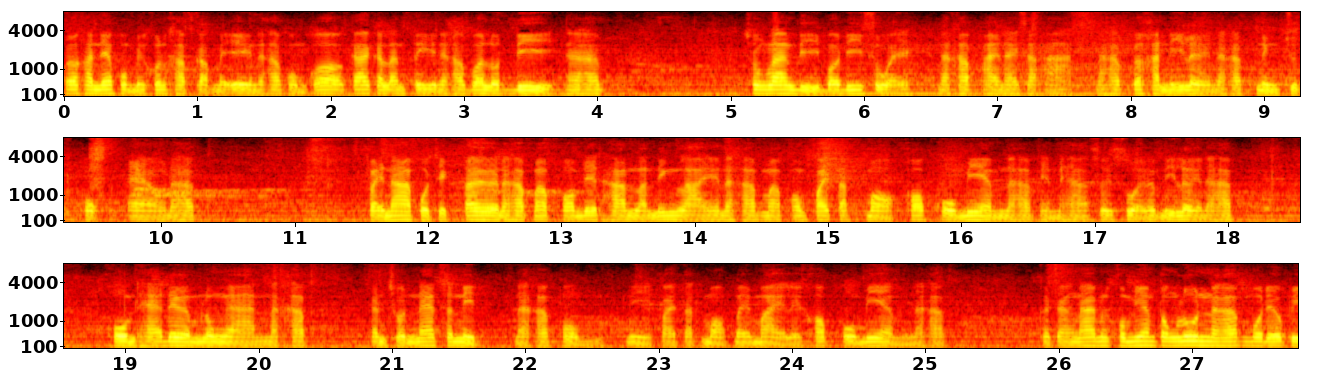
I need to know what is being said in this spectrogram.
ก็คันนี้ผมเป็นคนขับกลับมาเองนะครับ ผมก็กล้าการันตีนะครับ ว่ารถดีนะครับ ช่วงล่างดีบอดี้สวยนะครับ ภายในสะอาดนะครับ ก็คันนี้เลยนะครับ 1.6L นะครับ ไฟหน้าโปรเจคเตอร์นะครับ มาพร้อม daytime running light นะครับ มาพร้อมไฟตัดหมอกครอบโครเมียมนะครับ เห็นไหมฮะสวยๆแบบนี้เลยนะครับ โคมแท้เดิมโรงงานนะครับ กันชนแนบสนิทนะครับ ผมนี่ไฟตัดหมอกใหม่ๆเลยครอบโครเมียมนะครับกระจังหน้าเป็นโครเมียมตรงรุ่นนะครับ โมเดลปี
